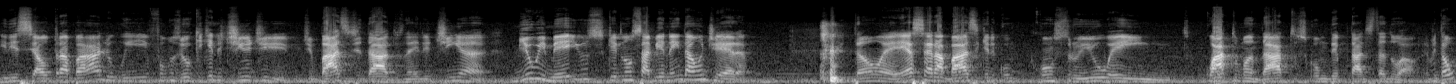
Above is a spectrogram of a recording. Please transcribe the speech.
iniciar o trabalho e fomos ver o que, que ele tinha de, de base de dados. Né? Ele tinha mil e-mails que ele não sabia nem de onde era. Então, é, essa era a base que ele construiu em quatro mandatos como deputado estadual. Então,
